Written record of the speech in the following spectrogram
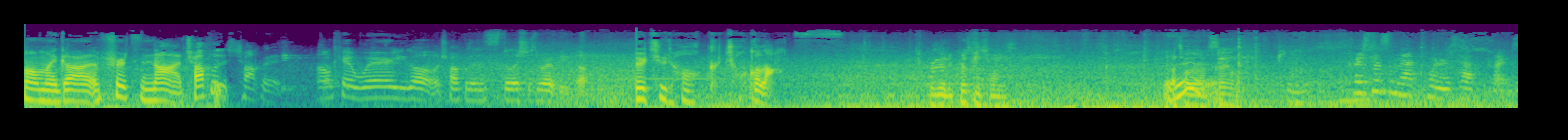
Oh my god, I'm sure it's not. Chocolate is chocolate. I don't care where you go. Chocolate is delicious wherever you go. Gertrude Hawk chocolate. We're the Christmas ones. That's why they're on sale. Christmas in that corner is half price.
